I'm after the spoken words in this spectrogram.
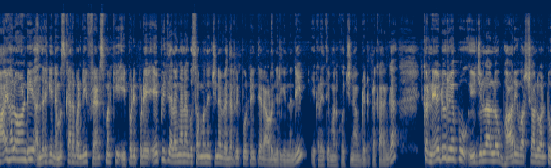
హాయ్ హలో అండి. అందరికీ నమస్కారం అండి. ఫ్రెండ్స్ మనకి ఇప్పుడిప్పుడే ఏపీ తెలంగాణకు సంబంధించిన వెదర్ రిపోర్ట్ అయితే రావడం జరిగిందండి. ఇక్కడైతే మనకు వచ్చిన అప్డేట్ ప్రకారంగా ఇక్కడ నేడు రేపు ఈ జిల్లాల్లో భారీ వర్షాలు అంటూ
